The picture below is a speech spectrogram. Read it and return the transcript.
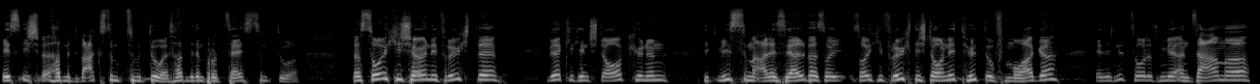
es ist, hat mit Wachstum zu tun, es hat mit dem Prozess zu tun. Dass solche schöne Früchte wirklich entstehen können, die wissen wir alle selber. So, solche Früchte stehen nicht heute auf morgen. Es ist nicht so, dass wir einen Samen,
